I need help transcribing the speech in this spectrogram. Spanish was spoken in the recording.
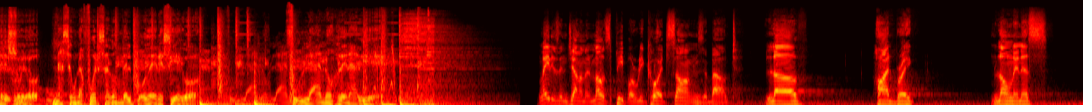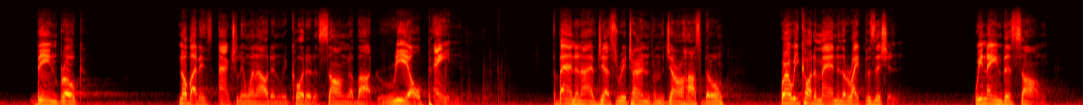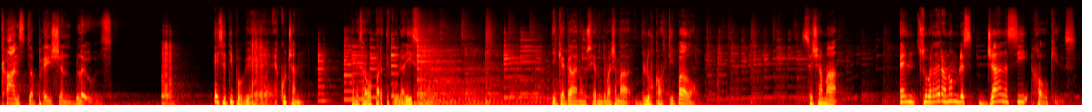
del suelo nace una fuerza donde el poder es ciego. Fulanos de nadie. Ladies and gentlemen, most people record songs about love, heartbreak, loneliness, being broke. Nobody's actually went out and recorded a song about real pain. The band and I have just returned from the General Hospital where we caught a man in the right position. We named this song Constipation Blues. Ese tipo que escuchan con esa voz particularísima y que acaba de anunciar un tema que se llama Blues Constipado, se llama, en su verdadero nombre es Jealousy Hawkins.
